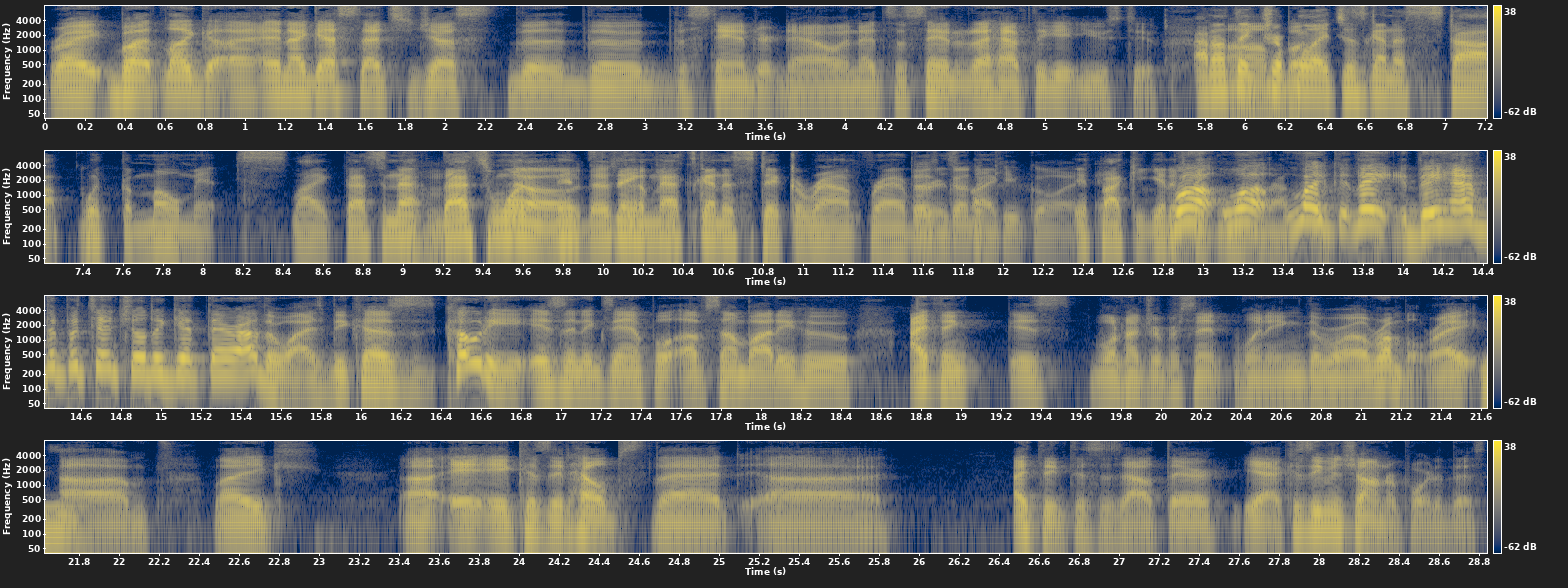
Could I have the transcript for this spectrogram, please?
right? But like, uh, and I guess that's just the the the standard now, and it's a standard I have to get used to. I don't think Um, Triple but- H is gonna stop with the moments. Like that's not Mhm. that's one No, that's thing definitely- that's gonna stick around forever. That's is gonna keep going. If I could get a well, well, like they they have the potential to get there otherwise because Cody is an example of somebody who I think is 100% winning the Royal Rumble, right? Mm-hmm. Um, like, uh, because it, helps that uh, I think this is out there, yeah. Because even Sean reported this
